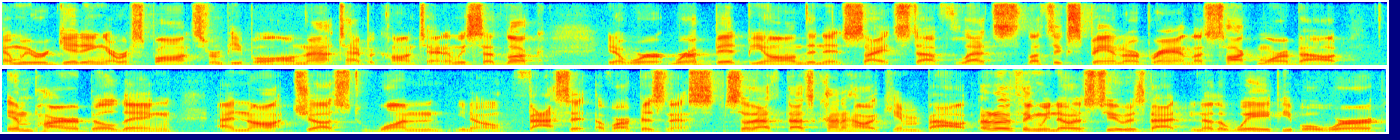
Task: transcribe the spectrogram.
And we were getting a response from people on that type of content. And we said, look, you know, we're, we're a bit beyond the niche site stuff. Let's let's expand our brand. Let's talk more about empire building and not just one you know facet of our business. So that's that's kind of how it came about. Another thing we noticed too is that you know the way people were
